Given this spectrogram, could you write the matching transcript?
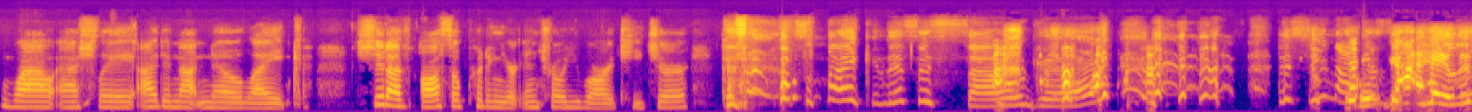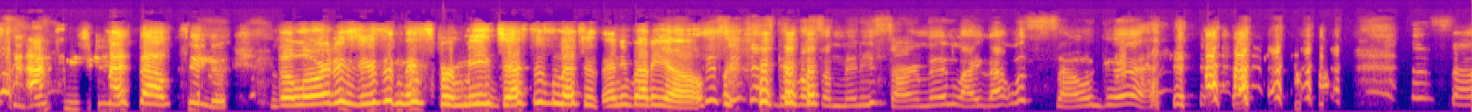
Wow, Ashley, I did not know like should I've also put in your intro you are a teacher because I was like this is so good. Did she not just- hey, listen, I'm teaching myself too. The Lord is using this for me just as much as anybody else. Did she just give us a mini sermon? Like that was so good. so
